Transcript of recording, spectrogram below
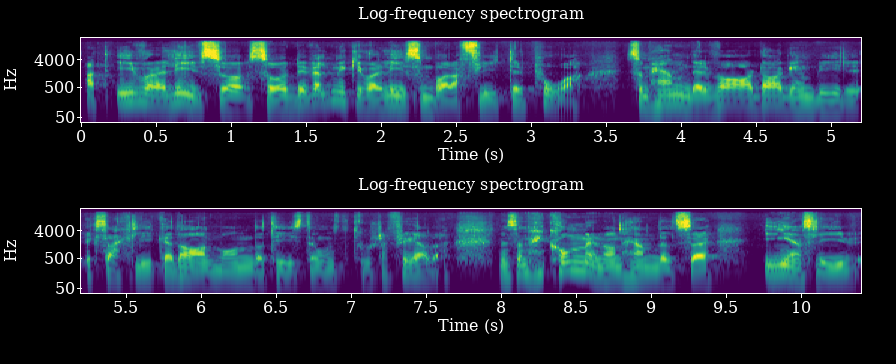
Att i våra liv så, så det är väldigt mycket i våra liv som bara flyter på, som händer. Vardagen blir exakt likadan måndag, tisdag, onsdag, torsdag, fredag. Men sen kommer någon händelse i ens liv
